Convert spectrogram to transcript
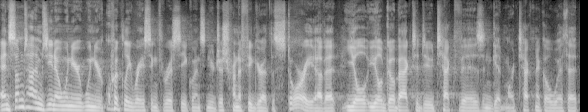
And sometimes, you know, when you're when you're quickly racing through a sequence and you're just trying to figure out the story of it, you'll you'll go back to do tech viz and get more technical with it.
